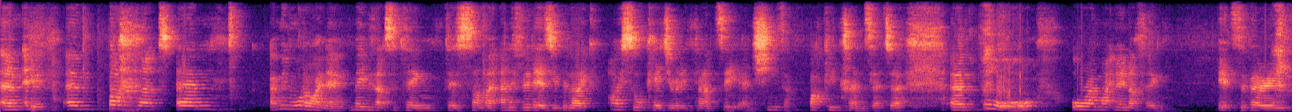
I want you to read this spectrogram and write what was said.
Um, anyway, um, but um, I mean, what do I know? Maybe that's the thing this summer, and if it is, you'd be like, I saw Katie Reddin Clancy, and she's a fucking trendsetter. Um, or, or I might know nothing. It's a very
